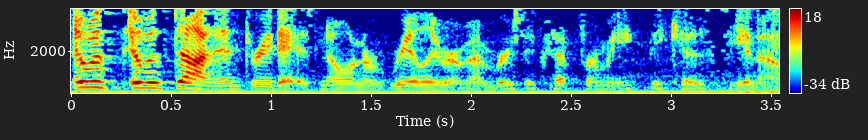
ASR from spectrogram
it was it was done in three days. No one really remembers except for me because you know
